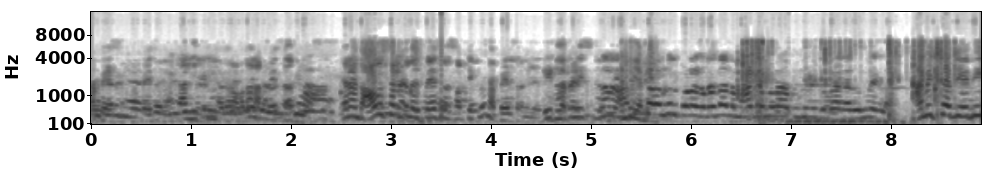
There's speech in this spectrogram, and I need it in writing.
நான் பேசுறேன். நான் பேசுறேன். நான் பேசுறேன். ஏன்னா அந்த அவசரத்துல பேசுற சப்ஜெக்ட்ல நான் பேசுறேன். வீட்டுல அமித்ஷா வந்து போனதுக்கு அந்த மாற்றம் தான் அப்படின்னு சொல்லி சொல்றாங்க அது உண்மை இல்ல அமித்ஷா தேதி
